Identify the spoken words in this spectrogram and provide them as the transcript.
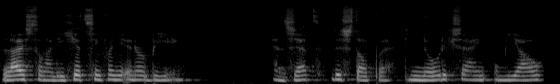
Luister naar die gidsing van je inner being. En zet de stappen die nodig zijn om jouw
